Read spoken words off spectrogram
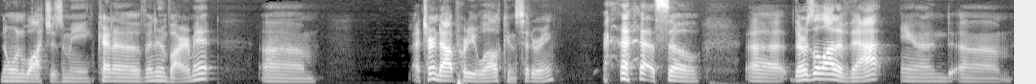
No one watches me kind of an environment. Um, I turned out pretty well considering. so uh, there's a lot of that. And um,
